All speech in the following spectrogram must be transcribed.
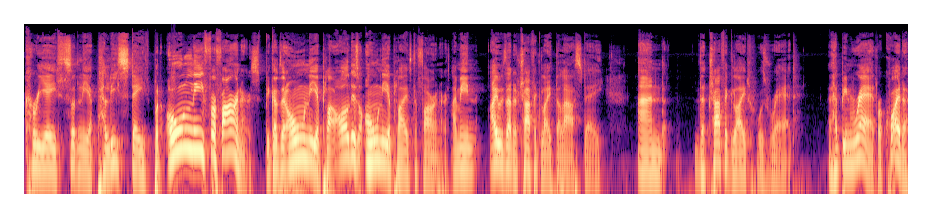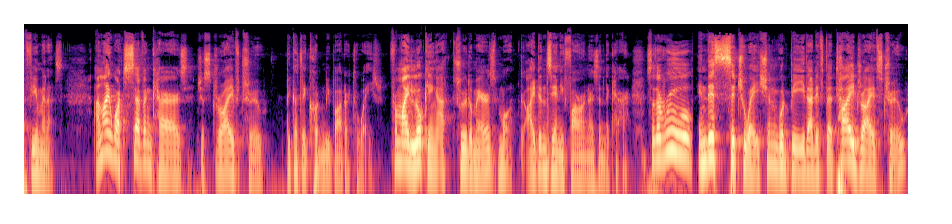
create suddenly a police state, but only for foreigners, because it only apply, all this only applies to foreigners. I mean, I was at a traffic light the last day and the traffic light was red. It had been red for quite a few minutes, and I watched seven cars just drive through because they couldn't be bothered to wait. From my looking at through the mirrors, I didn't see any foreigners in the car. So the rule in this situation would be that if the Thai drives through,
